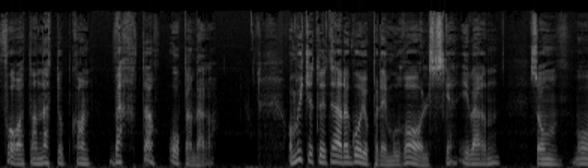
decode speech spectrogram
for at han nettopp kan verte åpenbærer. Og mye av dette her, det går jo på det moralske i verden, som må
